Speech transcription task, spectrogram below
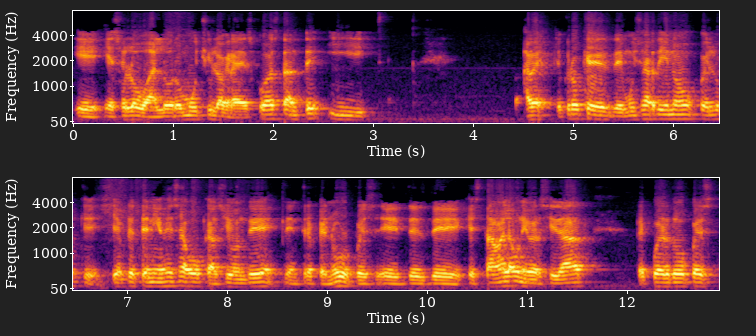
eh, eso lo valoro mucho y lo agradezco bastante. Y, a ver, yo creo que desde muy sardino, pues lo que siempre he tenido es esa vocación de, de entrepreneur, pues eh, desde que estaba en la universidad, recuerdo pues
